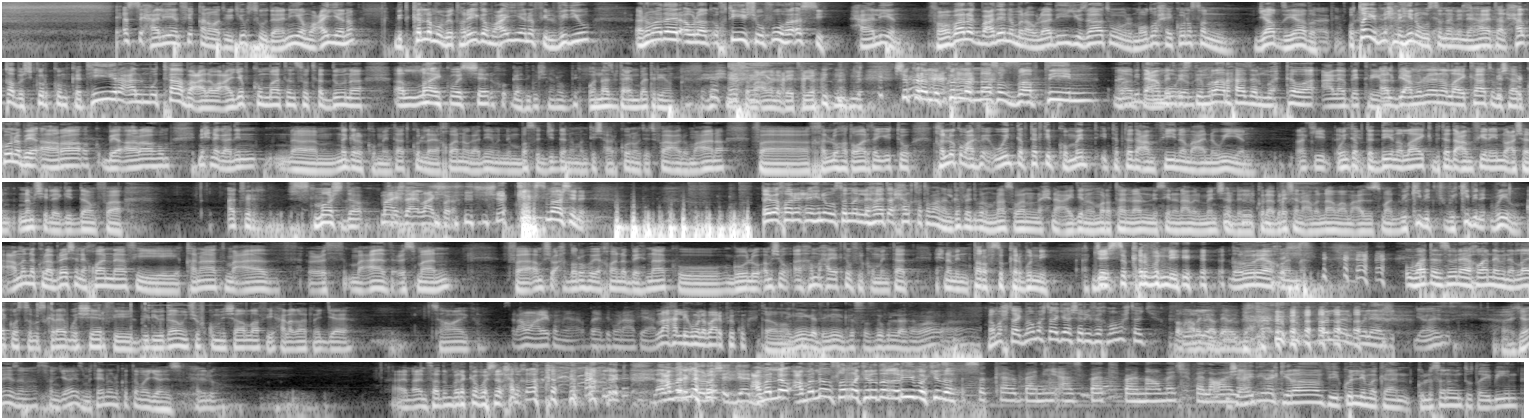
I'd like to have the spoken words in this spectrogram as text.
هسه حاليا في قنوات يوتيوب سودانية معينة بيتكلموا بطريقة معينة في الفيديو. أنا ما داير أولاد أختي يشوفوها أسي حاليا. فما بالك بعدين لما اولادي يجوا ذاته الموضوع حيكون أصلا جاد زيادة. وطيب نحن هنا وصلنا لنهاية الحلقة. بشكركم كثير على المتابعة. لو عجبكم ما تنسوا تهدونا. ال like وال share. هو قاعد يقول شيء يا ربي؟ والناس بتاعين باتريون. لسه ما عملنا باتريون. شكرا لكل الناس الظابطين ما بيدعموا استمرار هذا المحتوى على باتريون. اللي بيعملوا لنا لايكات وبيشاركونا باراء بآرائهم. نحن قاعدين نقرأ الكومنتات كلها يا إخواننا وقاعدين ننبسط جدا لما تشاركونا وتتفاعلوا معنا فخلوها طوال تجي أنتوا خلوكم عارفين وإنت بتكتب comment إنت بتدعم فينا معنويا. أكيد وأنت بتدينا like بتدعم فينا إنه عشان نمشي لقدام ف اتفر سماش ده ما إيش لايك برا. كيف سماشني طيب يا أخوان إحنا هنا وصلنا لنهاية الحلقة. طبعا القفلة دي بالمناسبة أنا إحنا عايدينها المرة الثانية لأنه نسينا نعمل منشن للكولابريشن عملناه مع معاذ عثمان. وي كيب وي كيب ريل عملنا كولابريشن يا إخواننا في قناة معاذ عث معاذ عثمان. فأمشوا أحضروه يا إخواننا بهناك وقولوا أمشوا أهم حاجة اكتبوا في الكومنتات إحنا من طرف سكر بني. جيش سكر بني. ضروري يا اخواننا وما تنسونا يا اخواننا من ال like وال subscribe وال share في الفيديو ده ونشوفكم إن شاء الله في حلقاتنا الجاية. السلام عليكم. السلام عليكم يا ربنا يديكم العافية. الله يخليكم ولا يبارك فيكم. تمام. دقيقة دقيقة القصص دي كلها تمام؟ آه. ما محتاج ما محتاج يا شريف يا اخ ما محتاج. الحركات دي كل الفل. يا. جاهز؟ جاهز أنا أصلا جاهز. 200 أنا كنت ما جاهز. حلو. أنا انسان مركب وش الحلقة. عمل له. عمل له عمل له صرة كده ده غريبه كده. سكر بني أثبت برنامج في العالم. مشاهدينا الكرام في كل مكان. كل سنة وأنتم طيبين.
